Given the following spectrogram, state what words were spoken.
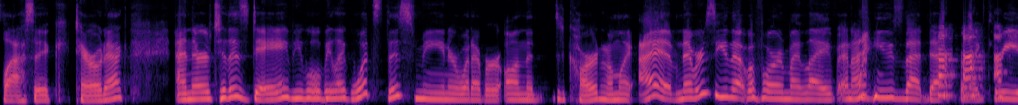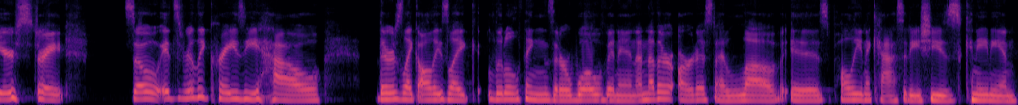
classic tarot deck. And there to this day, people will be like, what's this mean or whatever on the, the card? And I'm like, I have never seen that before in my life. And I used that deck for like three years straight. So it's really crazy how there's like all these like little things that are woven in. Another artist I love is Paulina Cassidy. She's Canadian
